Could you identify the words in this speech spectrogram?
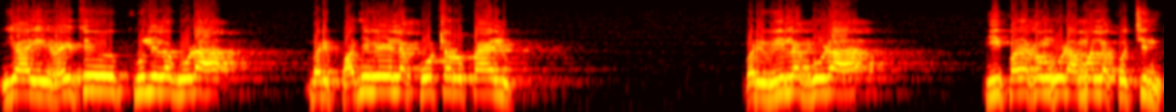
ఇక ఈ రైతు కూలీలకు కూడా మరి పదివేల కోట్ల రూపాయలు. మరి వీళ్ళకు కూడా ఈ పథకం కూడా అమల్లోకి వచ్చింది.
